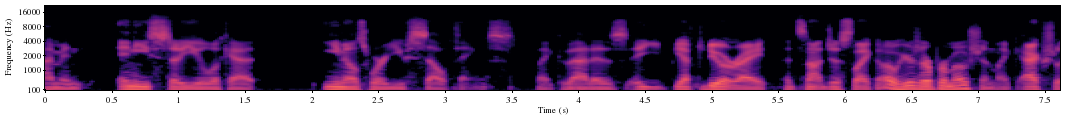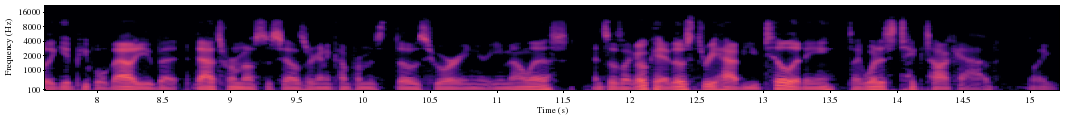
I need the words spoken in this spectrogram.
I mean, any study you look at, emails where you sell things. Like that is, you have to do it right. It's not just like, oh, here's our promotion. Like actually give people value, but that's where most of the sales are going to come from is those who are in your email list. And so it's like, okay, those three have utility. It's like, what does TikTok have? Like,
